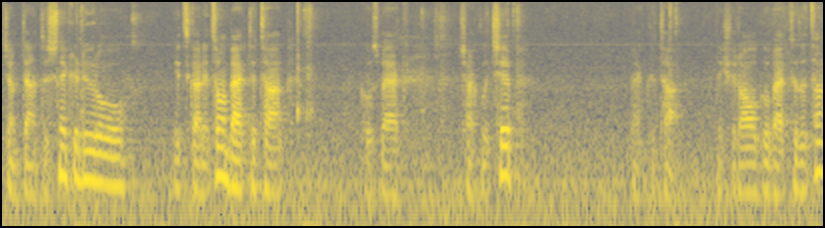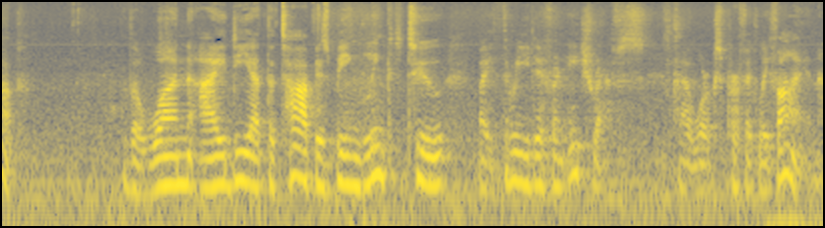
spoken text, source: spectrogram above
Jump down to snickerdoodle, it's got its own back to top, goes back. Chocolate chip, back to top. They should all go back to the top. The one ID at the top is being linked to by three different hrefs. That works perfectly fine.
